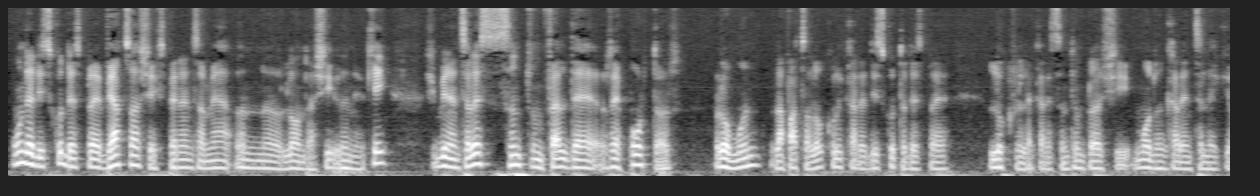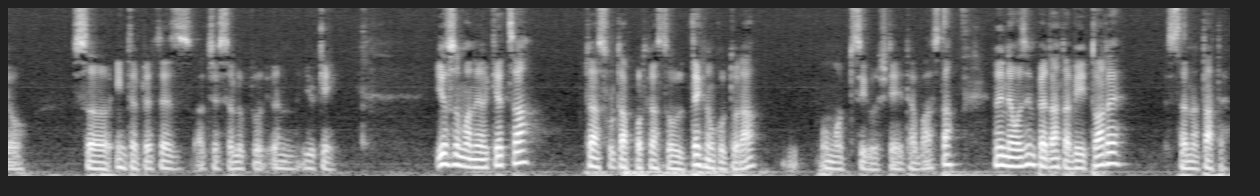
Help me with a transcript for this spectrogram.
unde discut despre viața și experiența mea în uh, Londra și în UK și, bineînțeles, sunt un fel de reporter român la fața locului care discută despre lucrurile care se întâmplă și modul în care înțeleg eu să interpretez aceste lucruri în UK. Eu sunt Manuel Cheța, te ascultat podcastul Tehnocultura, în mod sigur știi treaba asta. Noi ne auzim pe data viitoare. Sănătate!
